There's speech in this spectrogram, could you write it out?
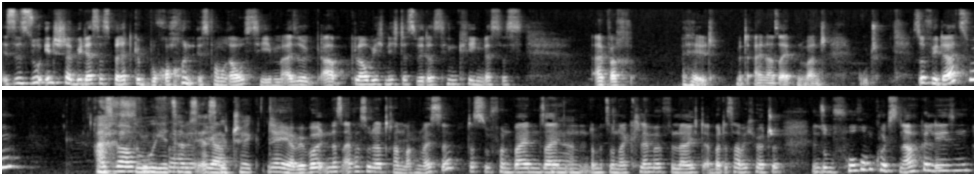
es ist so instabil, dass das Brett gebrochen ist vom Rausheben. Also glaube ich nicht, dass wir das hinkriegen, dass es einfach hält mit einer Seitenwand. Gut. So viel dazu. Das Ach so, jetzt habe ich es erst ja. gecheckt. Ja, ja, wir wollten das einfach so da dran machen, weißt du? Dass du von beiden Seiten, ja. mit so einer Klemme vielleicht, aber das habe ich heute in so einem Forum kurz nachgelesen,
